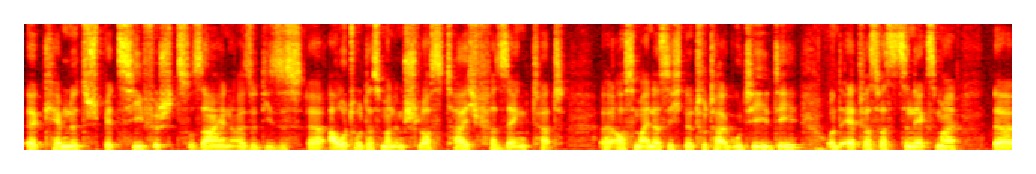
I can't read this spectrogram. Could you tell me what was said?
äh, Chemnitz spezifisch zu sein. Also dieses äh, Auto, das man im Schlossteich versenkt hat, äh, aus meiner Sicht eine total gute Idee und etwas, was zunächst mal äh,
